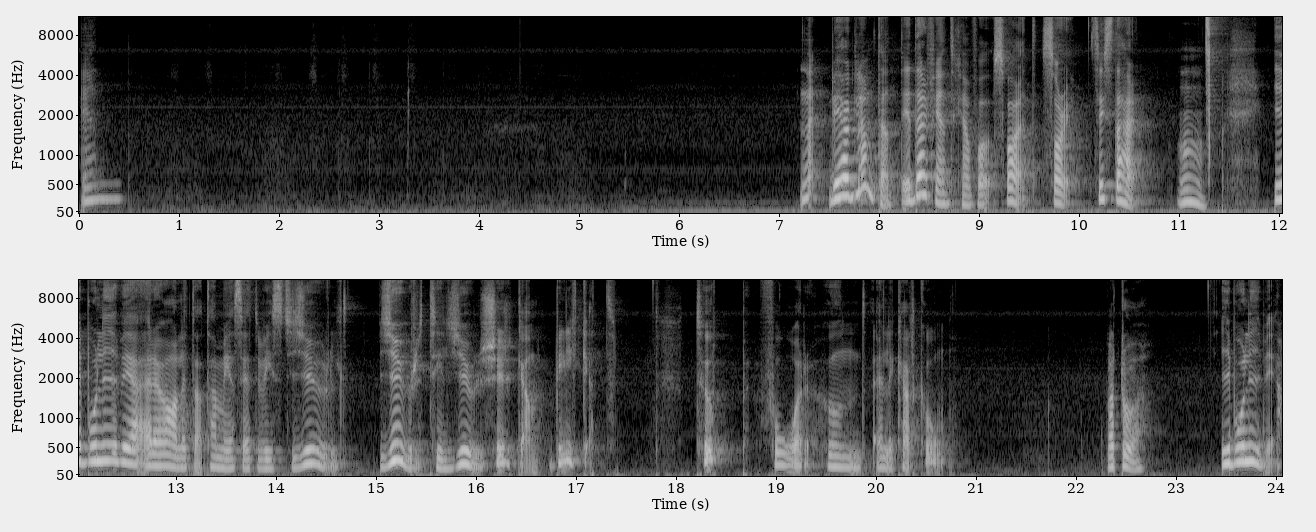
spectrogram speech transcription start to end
en... Nej, vi har glömt den. Det är därför jag inte kan få svaret. Sorry. Sista här. Mm. I Bolivia är det vanligt att ha med sig ett visst djur, djur till julkyrkan. Vilket? Tupp, får, hund eller kalkon? Vart då? I Bolivia.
